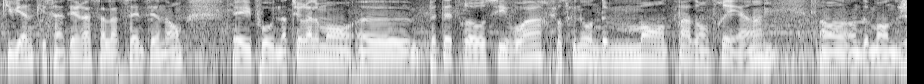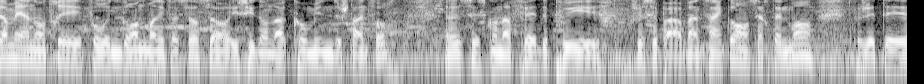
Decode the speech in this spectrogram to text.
qui viennent, qui s'intéressent à la scène, c'est énorme. Et il faut naturellement euh, peut-être aussi voir, parce que nous, on ne demande pas d'entrée. Hein. Mmh. On ne demande jamais une entrée pour une grande manifestation ici dans la commune de Steinfort. Euh, c'est ce qu'on a fait depuis, je sais pas, 25 ans certainement, que j'étais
